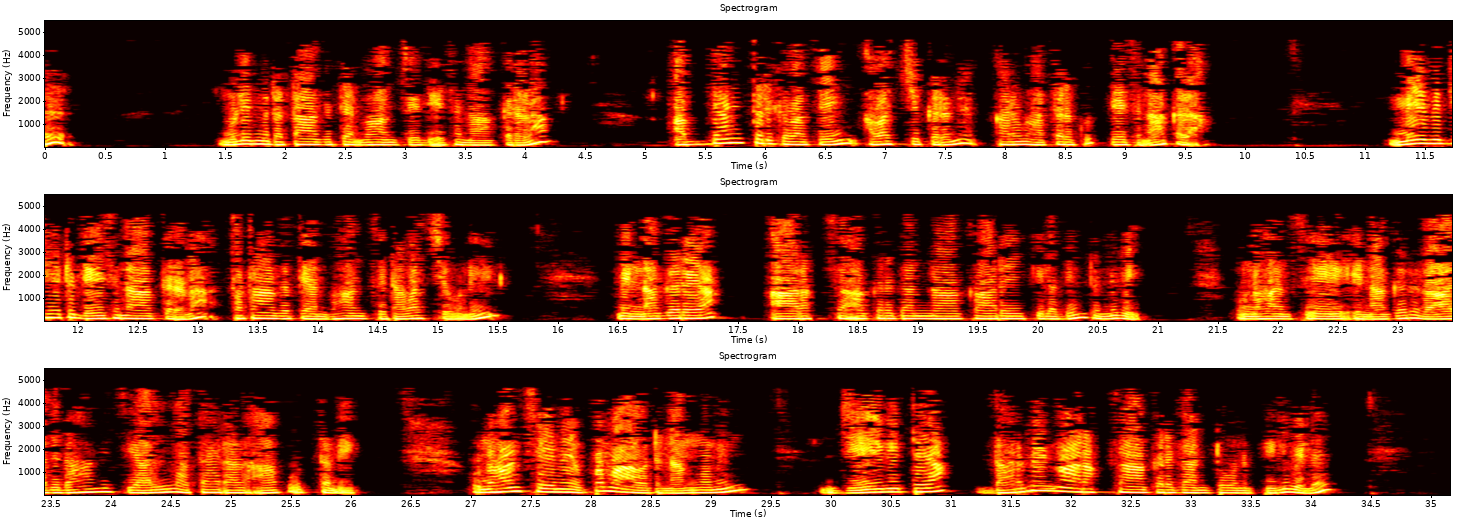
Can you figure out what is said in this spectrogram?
මුලින්ම තථාගතයන් වහන්සේ දේශනා කරලා අභ්‍යන්තරික වශයෙන් අවශ්‍ය කරන කරුණු හතරකුත් දේශනා කළා. මේ විදිහට දේශනා කරන තථාගතයන් වහන්සේට අවශ්‍ය වුණේ මේ නගරය ආරක්ෂා කරගන්න ආකාරය කියලා දෙන්න නෙවෙයි. උන්වහන්සේ ඒ නගර රාජධානි සියල්ල අතහැරලා ආපු උත්මේ. උන්වහන්සේ මේ උපමාවට නම් වමින් ජීවිතයක් ධර්මයෙන් ආරක්ෂා කරගන්න ඕන පිළිවෙල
